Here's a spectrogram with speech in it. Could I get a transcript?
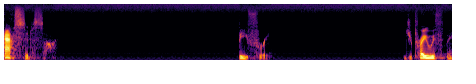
Cast it aside. Be free. Would you pray with me?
